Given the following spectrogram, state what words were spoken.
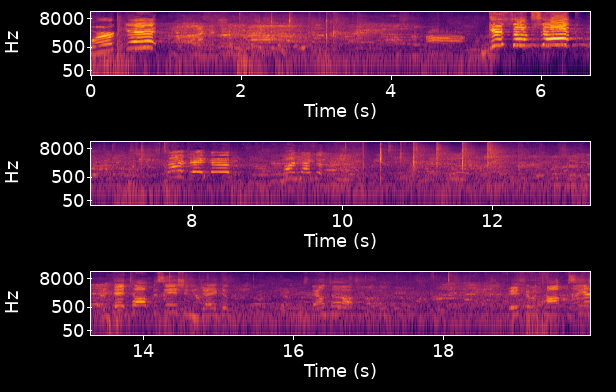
Work it. Get some shot. Come on, Jacob. Come on, Jacob. Get that top position, Jacob. It's down top. Fish from a top position.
